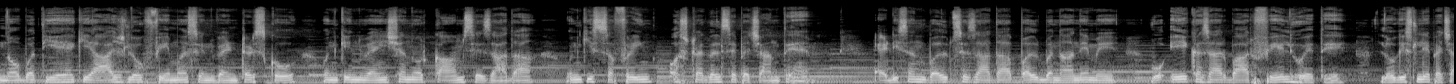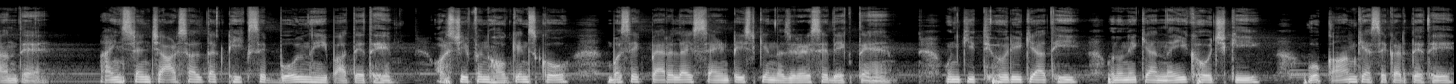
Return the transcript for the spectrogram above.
नौबत यह है कि आज लोग फ़ेमस इन्वेंटर्स को, उनके इन्वेंशन और काम से ज़्यादा, उनकी सफरिंग और स्ट्रगल से पहचानते हैं। एडिसन बल्ब से ज़्यादा बल्ब बनाने में वो एक हज़ार बार फेल हुए थे, लोग इसलिए पहचानते हैं। आइंस्टाइन चार साल तक ठीक से बोल नहीं पाते थे और स्टीफन हॉकिंस को बस एक पैरालाइज साइंटिस्ट के नज़रिए से देखते हैं। उनकी थ्योरी क्या थी? उन्होंने क्या नई खोज की? वो काम कैसे करते थे?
